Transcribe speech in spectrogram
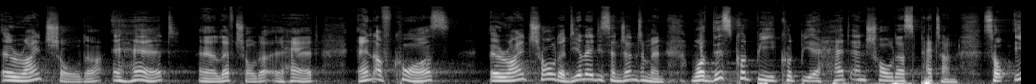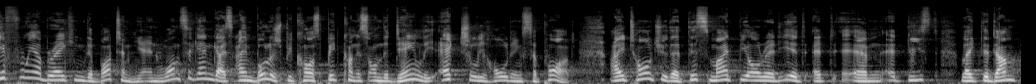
a right shoulder, a head, a left shoulder, a head, and of course, a right shoulder. Dear ladies and gentlemen, what this could be, could be a head and shoulders pattern. So if we are breaking the bottom here, and once again, guys, I'm bullish because Bitcoin is on the daily actually holding support. I told you that this might be already it, at, um, at least like the dump,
